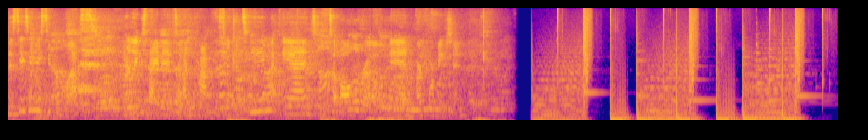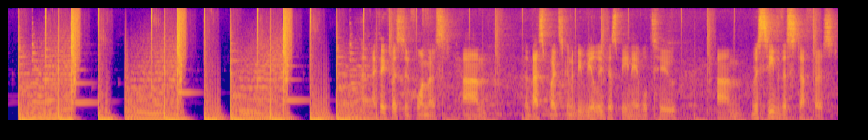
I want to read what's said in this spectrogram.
this day's gonna be super blessed. Really excited to unpack this with the team and to all grow in our formation. Think first and foremost, um, the best part is going to be really just being able to um, receive this stuff first.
